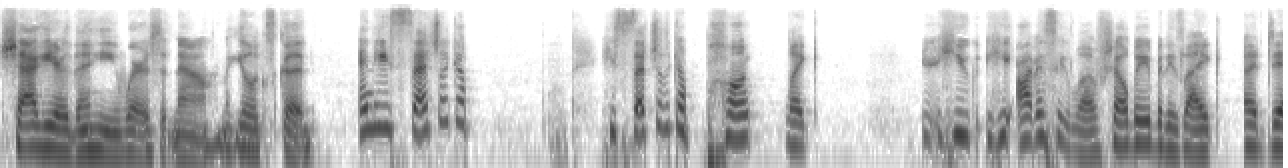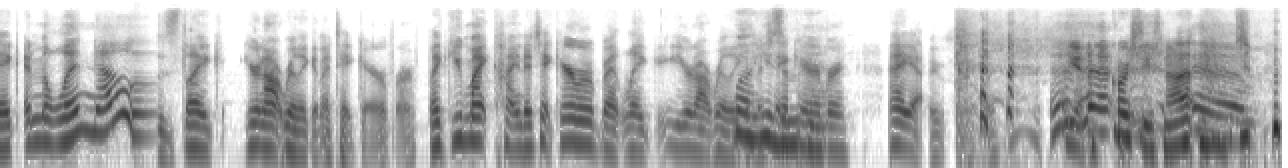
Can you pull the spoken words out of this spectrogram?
shaggier than he wears it now. I think he looks good. and he's such like a he's such like a punk like he he obviously loves Shelby, but he's like a dick. And M'Lynn knows like you're not really gonna take care of her. Like you might kind of take care of her, but like you're not really Well, gonna take care of her. Uh, yeah, Yeah, of course he's not. Um,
